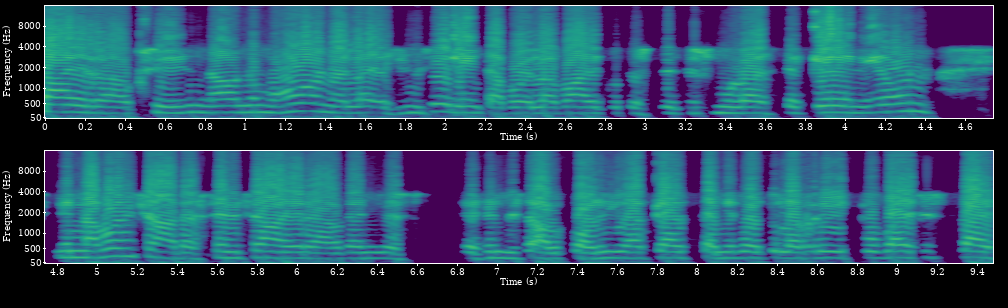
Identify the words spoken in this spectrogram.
sairauksiin on huonoilla esimerkiksi elintavoilla vaikutusta. Että jos mulla sitä geeni on, niin mä voin saada sen sairauden, jos esimerkiksi alkoholia käyttää, niin voi tulla riippuvaisesta. Tai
